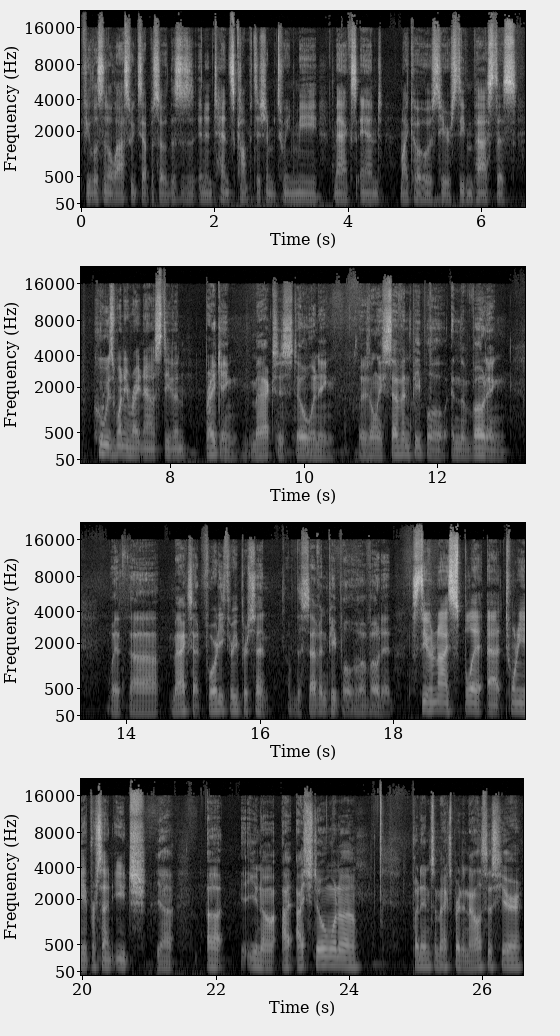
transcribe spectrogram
If you listen to last week's episode, this is an intense competition between me, Max, and my co host here, Stephen Pastis. Who is winning right now, Stephen? Breaking. Max is still winning. There's only seven people in the voting, with uh, Max at 43% of the seven people who have voted. Stephen and I split at 28% each. Yeah. Uh, you know, I, I still want to put in some expert analysis here.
